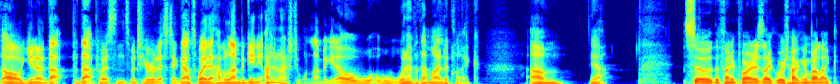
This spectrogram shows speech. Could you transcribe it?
oh you know that that person's materialistic. That's why they have a lamborghini. I don't actually want a lamborghini. Oh whatever that might look like. Um So the funny part is like we're talking about like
